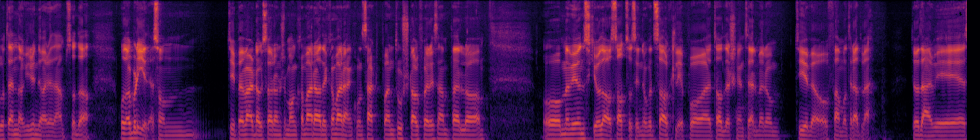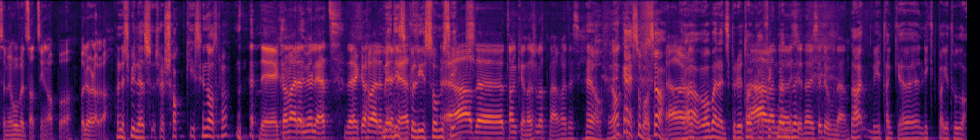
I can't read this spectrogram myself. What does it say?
gått enda grundigere i dem. Så da, og da blir det sånn type hverdagsarrangement kan være. Det kan være en konsert på en torsdag, f.eks. Men vi ønsker jo da å satse oss inn hovedsakelig på et aldersgrentel mellom 20 og 35 det er der vi, som er hovedsatsinga på, på lørdager. Kan du spille sjakk i Sinatra? det kan være en mulighet. Det kan være en Med diskolys og musikk? Ja, det, tanken har slått meg, faktisk. Ja, ja ok, såpass, ja. ja, ja. Det var bare en sprø tanke jeg fikk. Men, det, er ikke, det er ikke dum, den. Nei, vi tenker likt begge to, da.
